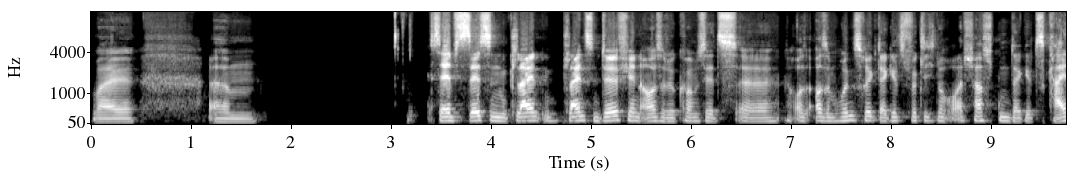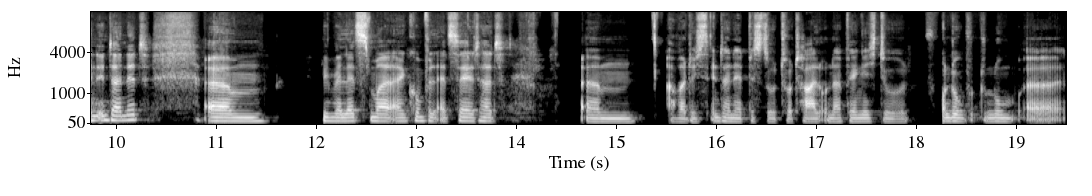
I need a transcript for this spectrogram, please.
weil ähm, selbst, selbst im, klein, kleinsten Dörfchen, außer du kommst jetzt äh, aus, aus dem Hunsrück, da gibt's wirklich noch Ortschaften, da gibt's kein Internet, ähm, wie mir letztes Mal ein Kumpel erzählt hat. Ähm, aber durchs Internet bist du total unabhängig. Du und du, du äh,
